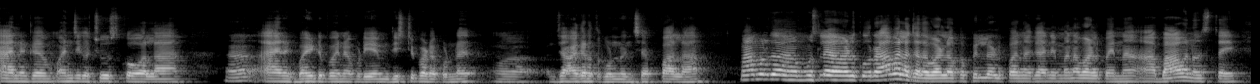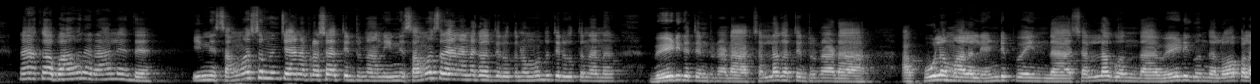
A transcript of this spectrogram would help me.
ఆయనకు మంచిగా చూసుకోవాలా? ఆయనకు బయట పోయినప్పుడు ఏం దిష్టి పడకుండా జాగ్రత్తగా ఉండని చెప్పాలా? మామూలుగా ముసలి వాళ్ళకు రావాలి కదా వాళ్ళ ఒక పిల్లల పైన కానీ మన వాళ్ళ పైన ఆ భావన వస్తాయి. నాకు ఆ భావన రాలేదే. ఇన్ని సంవత్సరం నుంచి ఆయన ప్రసాద్ తింటున్నాను ఇన్ని సంవత్సరం ఆయన వెనకాల తిరుగుతున్నాను ముందు తిరుగుతున్నాను వేడిగా తింటున్నాడా చల్లగా తింటున్నాడా ఆ పూలమాలలు ఎండిపోయిందా చల్లగుందా వేడిగుందా లోపల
